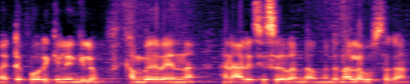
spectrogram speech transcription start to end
മെറ്റഫോറിക്കലെങ്കിലും കമ്പയർ ചെയ്യുന്ന അനാലിസിസുകൾ ഉണ്ടാകുന്നുണ്ട് നല്ല പുസ്തകമാണ്.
